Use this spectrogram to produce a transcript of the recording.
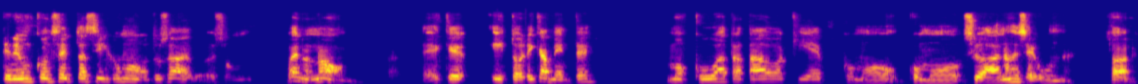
tienen un concepto así como, tú sabes, son bueno, no, es que históricamente Moscú ha tratado a Kiev como, como ciudadanos de segunda, ¿sabes?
